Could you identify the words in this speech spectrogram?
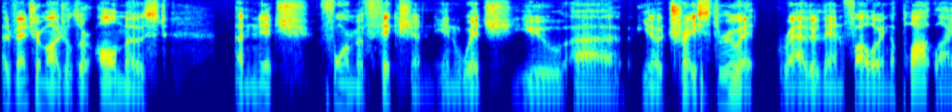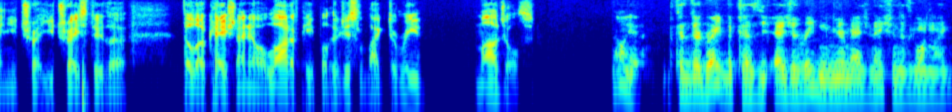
adventure modules are almost a niche form of fiction in which you uh, you know trace through it rather than following a plot line. You tra- you trace through the the location. I know a lot of people who just like to read modules. Oh yeah, because they're great because as you're reading them, your imagination is going like,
